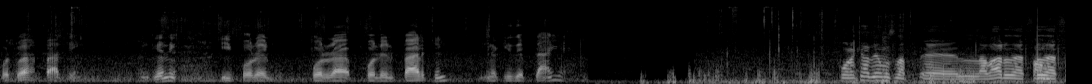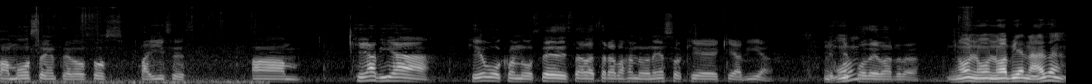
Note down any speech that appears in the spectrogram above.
por todas partes, ¿entiendes? Y por el, por la, por el parque, aquí de playa. Por acá vemos la, eh, la barda fa- famosa entre los dos países. Um, ¿Qué había, qué hubo cuando usted estaba trabajando en eso? ¿Qué, qué había? ¿Qué No. tipo de barda? No, no, no había nada.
